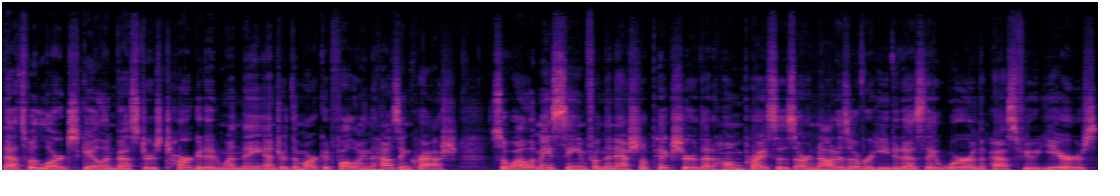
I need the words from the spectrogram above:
That's what large scale investors targeted when they entered the market following the housing crash. So while it may seem from the national picture that home prices are not as overheated as they were in the past few years,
